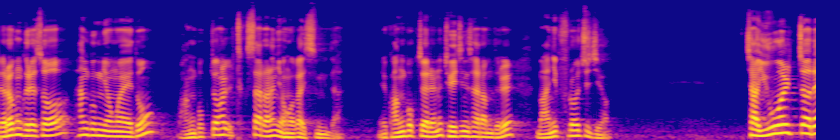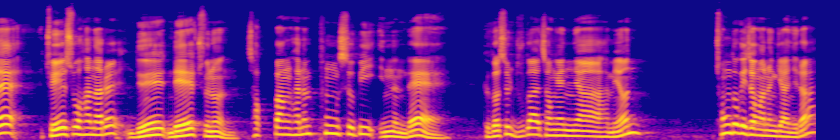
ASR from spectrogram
여러분 그래서 한국 영화에도 광복절 특사라는 영화가 있습니다. 예, 광복절에는 죄진 사람들을 많이 풀어주지요. 자, 6월절에 죄수 하나를 내, 내주는 석방하는 풍습이 있는데 그것을 누가 정했냐 하면 총독이 정하는 게 아니라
